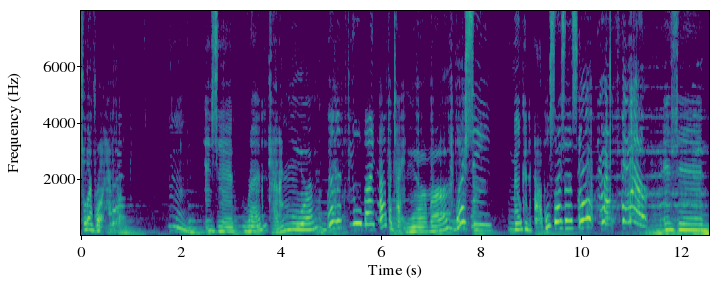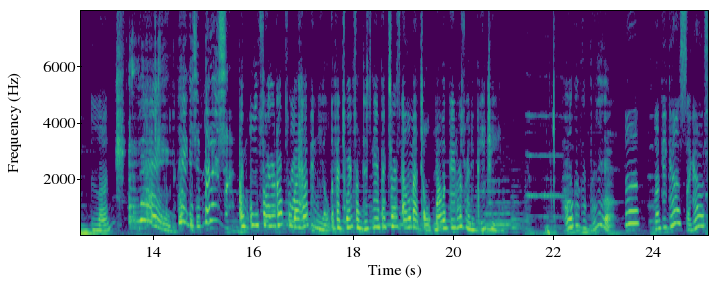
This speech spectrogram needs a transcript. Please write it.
Guess what I brought you? Is it red? Getting warm. Will it fuel my appetite? Warmer. Do I see milk and apple slices? Oh, you're on fire! Is it lunch? Wow! That was amazing! I'm all fired up for my Happy Meal with a toy from Disney and Pixar's Elemental, now in theaters rated PG. How did you do that? Eh, lucky guess, I guess.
